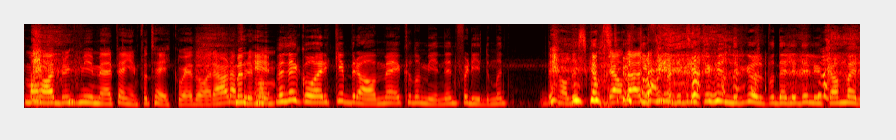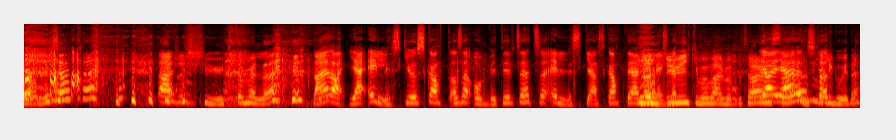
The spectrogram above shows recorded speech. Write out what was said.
Man har brukt mye mer penger på takeaway det året her. Da, Men fordi man, Men det går ikke bra med økonomien din fordi du må betale skatt. Ja, det er ikke fordi du bruker 100 kroner på Deli de Luca om morgenen, liksom. det er så sjukt å melde det. Nei da, jeg elsker jo skatt. Altså Objektivt sett så elsker jeg skatt. Det er når du ikke må være med på betale, Ja, så jeg er det en veldig god idé.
